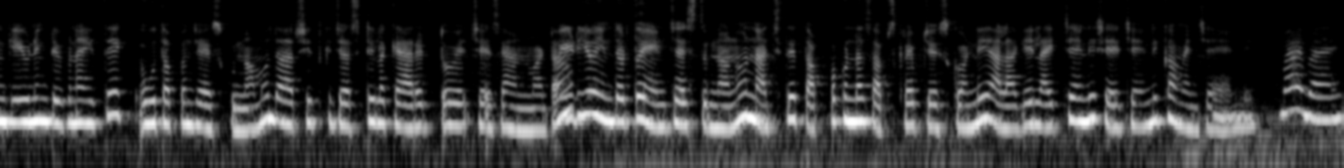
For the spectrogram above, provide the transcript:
ఇంక ఈవినింగ్ టిఫిన్ అయితే ఊతప్పం చేసుకున్నాము. దార్షిత్కి జస్ట్ ఇలా క్యారెట్తో చేసాను అనమాట వీడియో ఇంతటితో ఏం చేస్తున్నాను. నచ్చితే తప్పకుండా సబ్స్క్రైబ్ చేసుకోండి. అలాగే లైక్ చేయండి షేర్ చేయండి కామెంట్ చేయండి. Bye bye.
